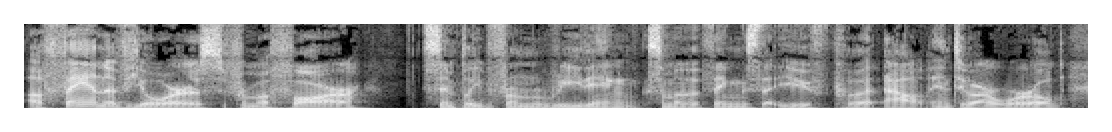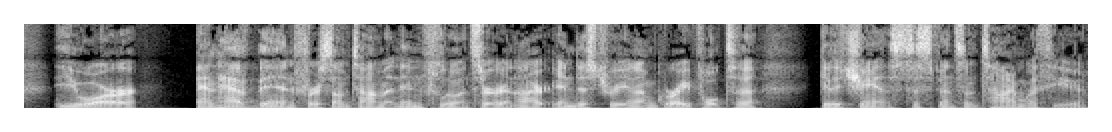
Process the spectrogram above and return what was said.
a fan of yours from afar simply from reading some of the things that you've put out into our world. You are and have been for some time an influencer in our industry, and I'm grateful to get a chance to spend some time with you.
